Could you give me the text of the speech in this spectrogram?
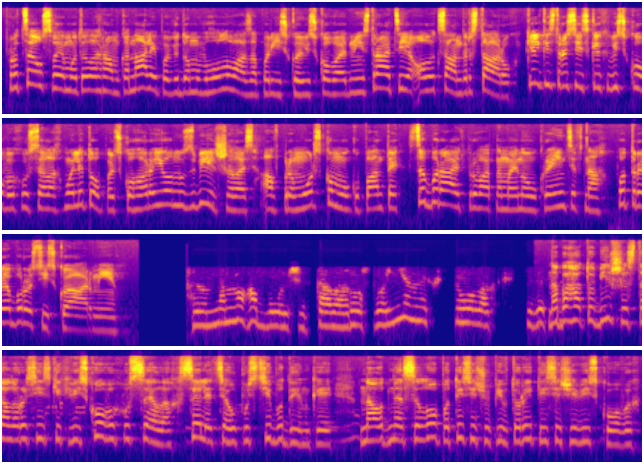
Про це у своєму телеграм-каналі повідомив голова Запорізької військової адміністрації Олександр Старух. Кількість російських військових у селах Мелітопольського району збільшилась, а в Приморському окупанти забирають приватне майно українців на потребу російської армії. намного больше стало рост военных в селах. Набагато більше стало російських військових у селах, селяться у пусті будинки. На одне село по тисячу-півтори тисячі військових.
